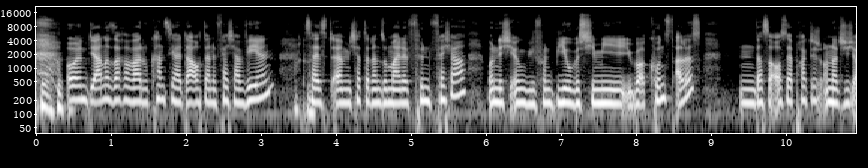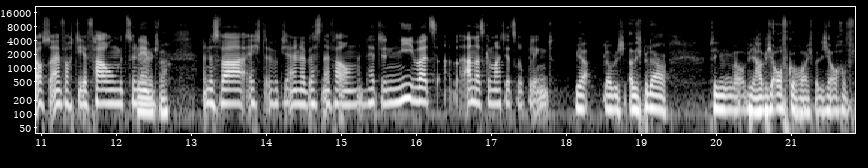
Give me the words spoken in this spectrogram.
und die andere Sache war, du kannst dir halt da auch deine Fächer wählen. Das heißt, ähm, ich hatte dann so meine fünf Fächer und nicht irgendwie von Bio bis Chemie über Kunst alles. Mm, Das war auch sehr praktisch und natürlich auch so einfach die Erfahrung mitzunehmen. Ja, klar. und das war echt wirklich eine der besten Erfahrungen. Hätte nie was anders gemacht jetzt rückblickend. Ja, glaube ich. Also ich bin da, deswegen habe ich aufgehorcht, weil ich ja auch auf,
